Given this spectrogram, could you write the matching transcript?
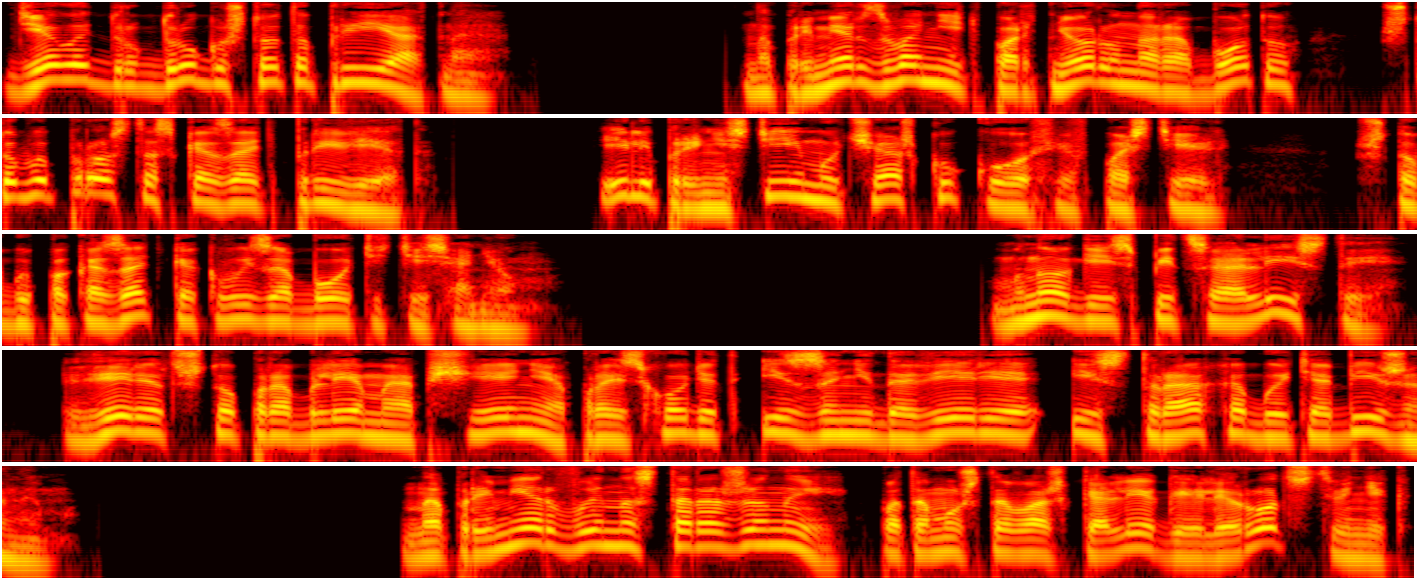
делать друг другу что-то приятное. Например, звонить партнеру на работу, чтобы просто сказать «привет». Или принести ему чашку кофе в постель, чтобы показать, как вы заботитесь о нем. Многие специалисты верят, что проблемы общения происходят из-за недоверия и страха быть обиженным. Например, вы насторожены, потому что ваш коллега или родственник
